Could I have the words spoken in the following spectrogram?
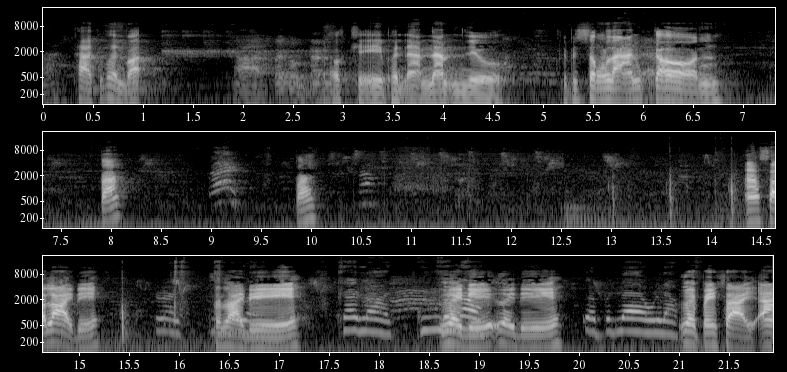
ฮะถ่ายที่เพิ่นวะขาดไปผมกันโอเค เพิ่นอาบน้ำอยู่จะไปส่งร้านก่อนไป ไปอะสลายเดสลายเดใช่เลยเอื้อยเดเอื้อยเดเอื้อยไปแล้วล่ะเอื้อยไปใส่อะ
